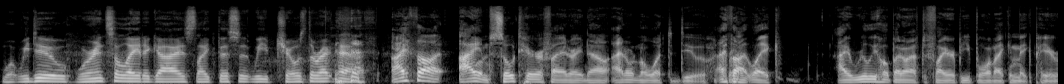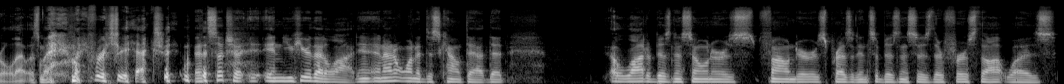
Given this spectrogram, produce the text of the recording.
what we do, we're insulated, guys. Like, this is, we chose the right path. I thought I am so terrified right now. I don't know what to do. I thought like I really hope I don't have to fire people and I can make payroll. That was my my first reaction. That's such a, and you hear that a lot. And, and I don't want to discount that, that a lot of business owners, founders, presidents of businesses, their first thought was,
